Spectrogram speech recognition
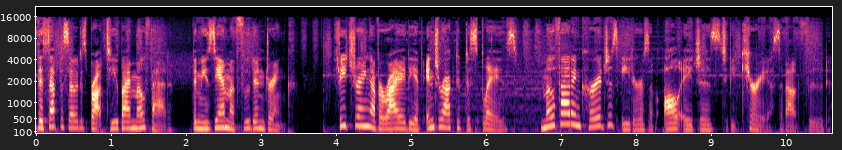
This episode is brought to you by MoFad, the Museum of Food and Drink. Featuring a variety of interactive displays, MoFad encourages eaters of all ages to be curious about food.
